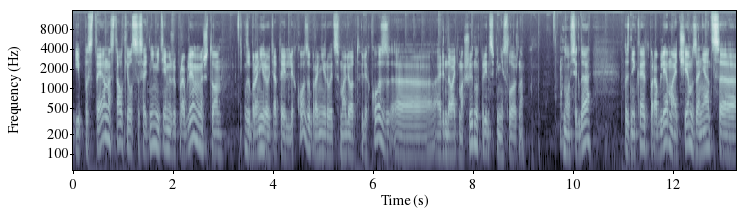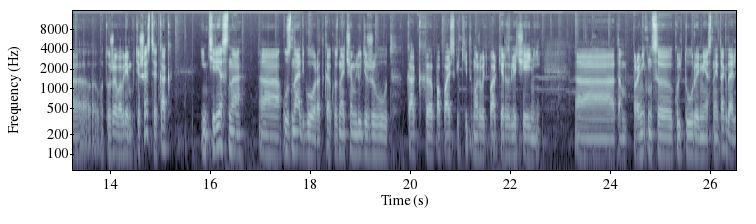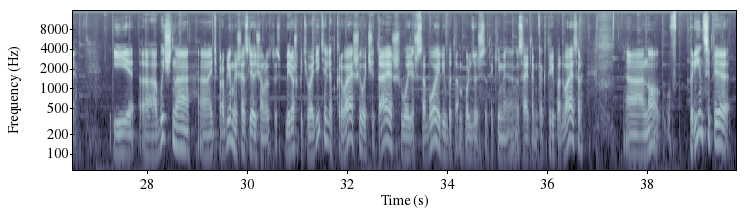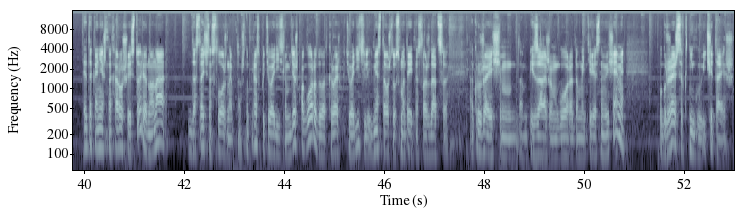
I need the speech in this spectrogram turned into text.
И постоянно сталкивался с одними и теми же проблемами, что забронировать отель легко, забронировать самолет легко, э, арендовать машину, в принципе, несложно. Но всегда возникает проблема, чем заняться вот уже во время путешествия, как интересно э, узнать город, как узнать, чем люди живут, как э, попасть в какие-то, может быть, парки развлечений, э, там, проникнуться культурой местной и так далее. И э, обычно э, эти проблемы решаются следующим образом. То есть берешь путеводитель, открываешь его, читаешь, возишь с собой, либо там пользуешься такими сайтами, как TripAdvisor. Э, но, в принципе, это, конечно, хорошая история, но она достаточно сложная, потому что, например, с путеводителем. Идешь по городу, открываешь путеводитель, и вместо того, чтобы смотреть, наслаждаться окружающим там, пейзажем, городом, интересными вещами, погружаешься в книгу и читаешь.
